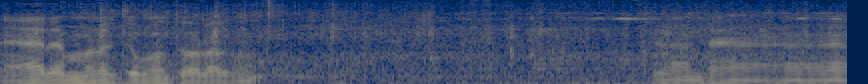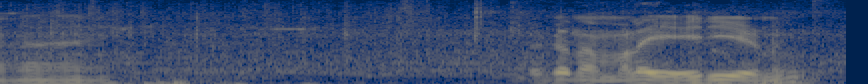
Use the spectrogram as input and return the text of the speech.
നേരം വിളക്കുമ്പോൾ തുടങ്ങും. ഇതൊക്കെ നമ്മളെ ഏരിയയാണ്.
